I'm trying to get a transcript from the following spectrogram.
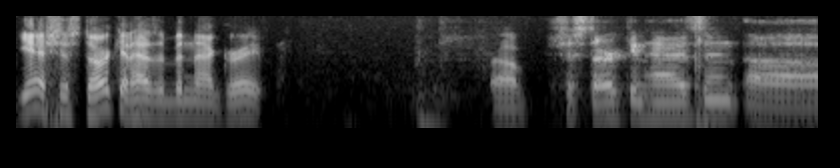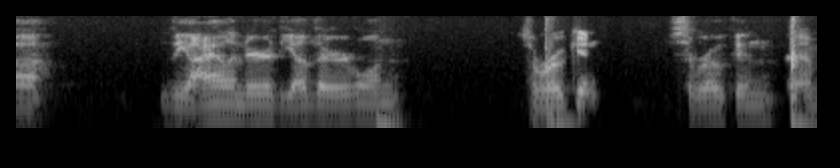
Yeah, Shesterkin hasn't been that great. Shesterkin hasn't. Uh, the Islander, the other one, Sorokin. Sorokin. Uh,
